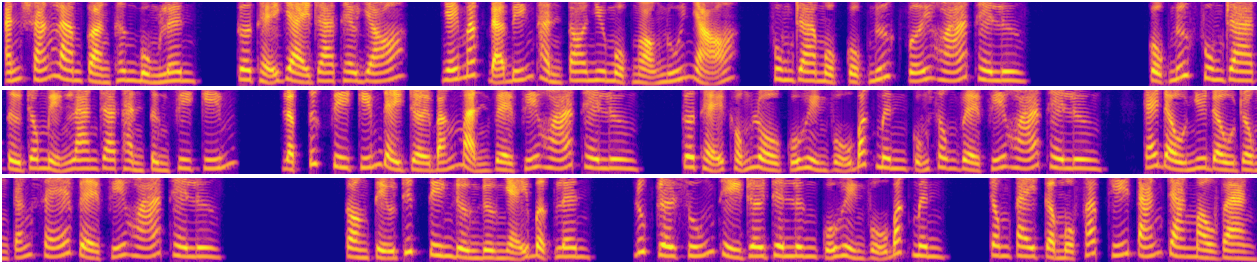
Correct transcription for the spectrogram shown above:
ánh sáng lam toàn thân bùng lên, cơ thể dài ra theo gió, nháy mắt đã biến thành to như một ngọn núi nhỏ, phun ra một cột nước với hóa thê lương. Cột nước phun ra từ trong miệng lan ra thành từng phi kiếm, lập tức phi kiếm đầy trời bắn mạnh về phía hóa thê lương, cơ thể khổng lồ của huyền vũ Bắc Minh cũng xông về phía hóa thê lương, cái đầu như đầu rồng cắn xé về phía hóa thê lương. Còn tiểu trích tiên đường đường nhảy bật lên, lúc rơi xuống thì rơi trên lưng của huyền vũ Bắc Minh, trong tay cầm một pháp khí tán trang màu vàng,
